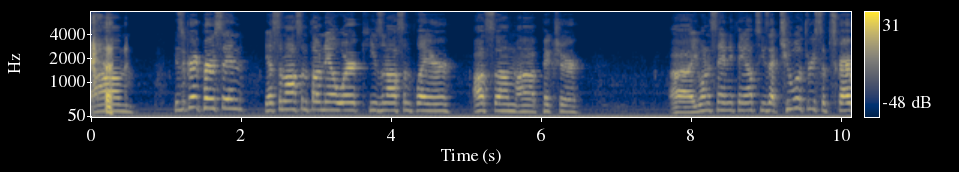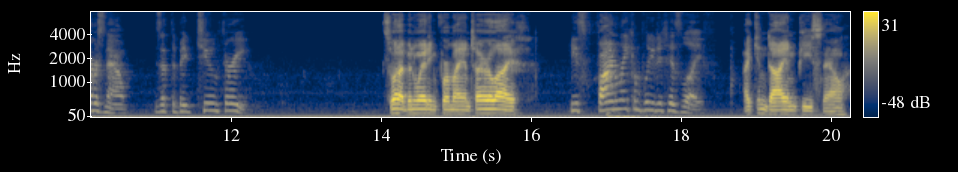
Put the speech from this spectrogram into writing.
Um, he's a great person. He has some awesome thumbnail work. He's an awesome player. Awesome uh, picture. Uh, you want to say anything else? He's at 203 subscribers now. He's at the big 2-3. It's what I've been waiting for my entire life. He's finally completed his life. I can die in peace now.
